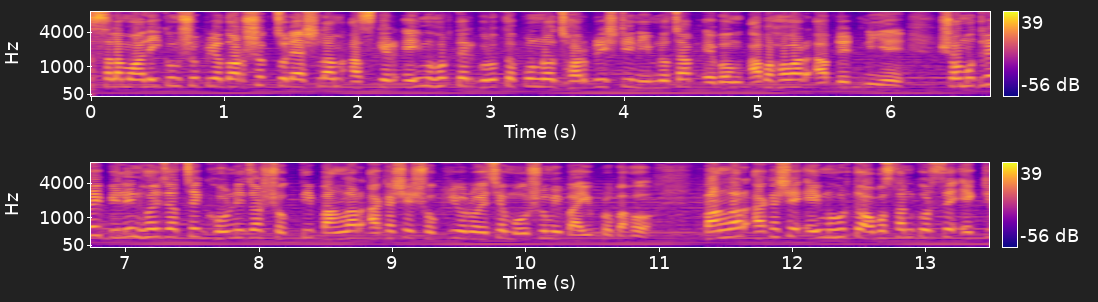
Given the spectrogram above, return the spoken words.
আসসালামু আলাইকুম, সুপ্রিয় দর্শক, চলে আসলাম আজকের এই মুহূর্তের গুরুত্বপূর্ণ ঝড় বৃষ্টি নিম্নচাপ এবং আবহাওয়ার আপডেট নিয়ে। সমুদ্রে বিলীন হয়ে যাচ্ছে ঘূর্ণিঝড় শক্তি, বাংলার আকাশে সক্রিয় রয়েছে মৌসুমি বায়ু প্রবাহ। বাংলার আকাশে এই মুহূর্তে অবস্থান করছে একটি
